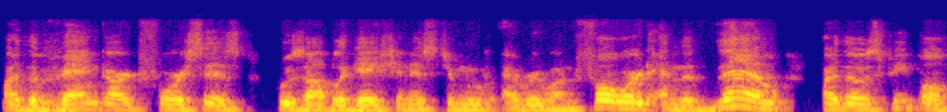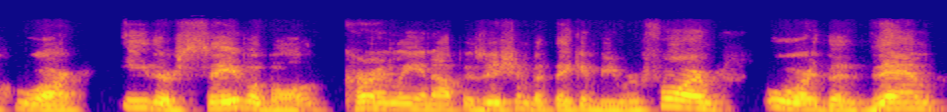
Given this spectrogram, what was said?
are the vanguard forces whose obligation is to move everyone forward, and the them are those people who are either savable, currently in opposition, but they can be reformed, or the them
